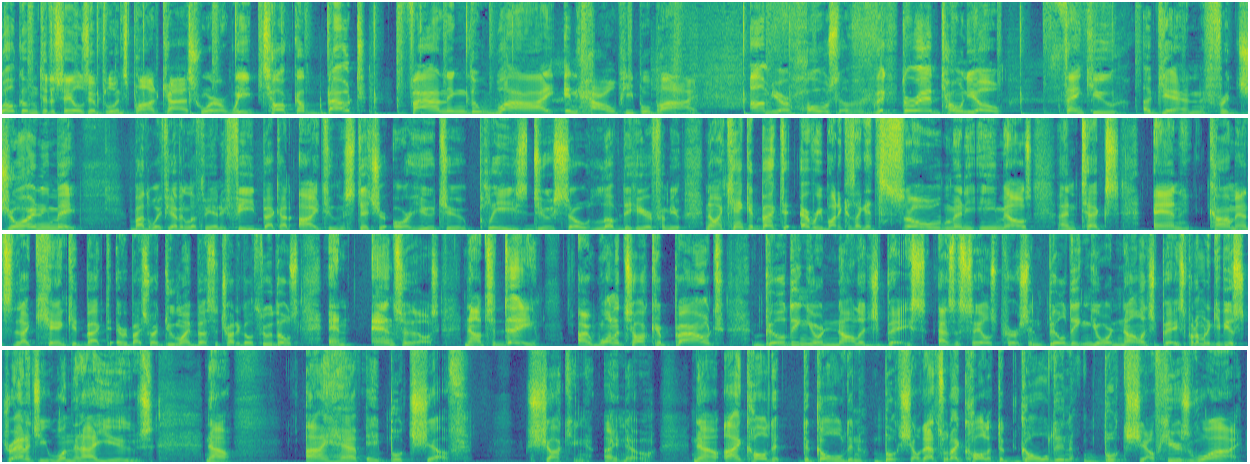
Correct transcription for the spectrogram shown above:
Welcome to the Sales Influence Podcast, where we talk about finding the why in how people buy. I'm your host, Victor Antonio. Thank you again for joining me. By the way, if you haven't left me any feedback on iTunes, Stitcher, or YouTube, please do so. Love to hear from you. Now, I can't get back to everybody because I get so many emails and texts and comments that I can't get back to everybody. So I do my best to try to go through those and answer those. Now, today, I want to talk about building your knowledge base as a salesperson, building your knowledge base, but I'm going to give you a strategy, one that I use. Now, I have a bookshelf. Shocking, I know. Now, I called it the golden bookshelf. That's what I call it, the golden bookshelf. Here's why.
